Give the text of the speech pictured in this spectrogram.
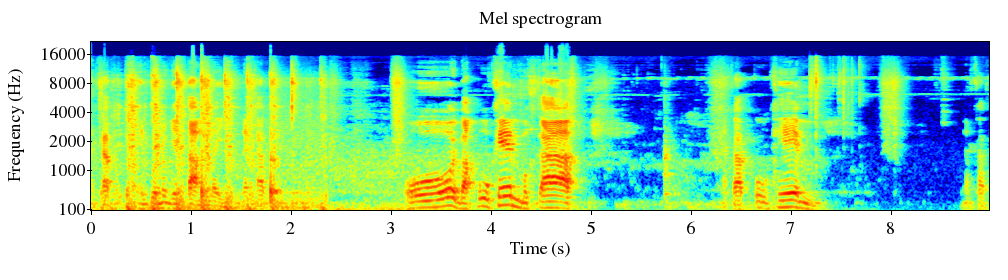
นะครับเห็นคุณนกยังตำอะไรอยู่นะครับ โอ้ย บักปูเข้มบักกาบนะครับปูเข้มนะครับ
